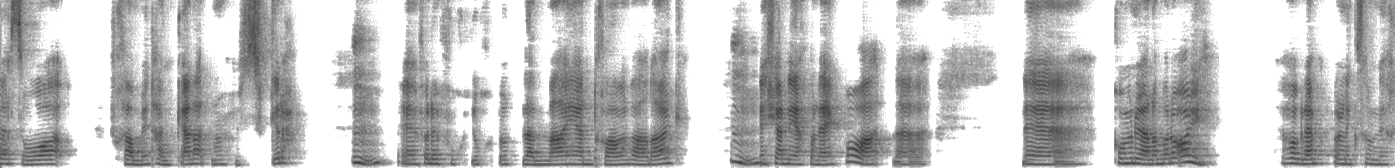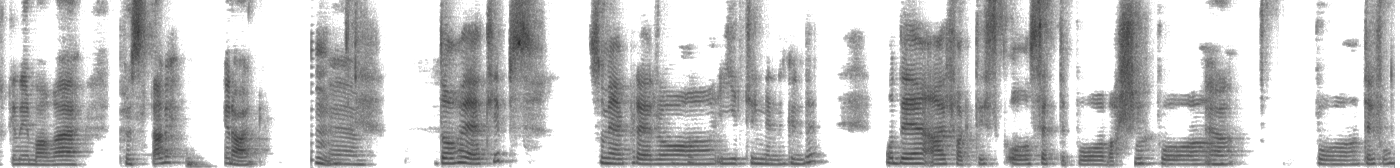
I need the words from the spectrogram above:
det så framme i tankene at man husker det. Eh, for det er fort gjort å glemme i en travel hverdag. Mm. Jeg kjenner iallfall jeg på. at eh, eh, kommer du gjerne med det Oi, jeg har glemt å liksom virkelig bare puste litt i dag. Mm. Eh. Da har jeg et tips som jeg pleier å gi til mine kunder. Og det er faktisk å sette på varsel på ja på telefon.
